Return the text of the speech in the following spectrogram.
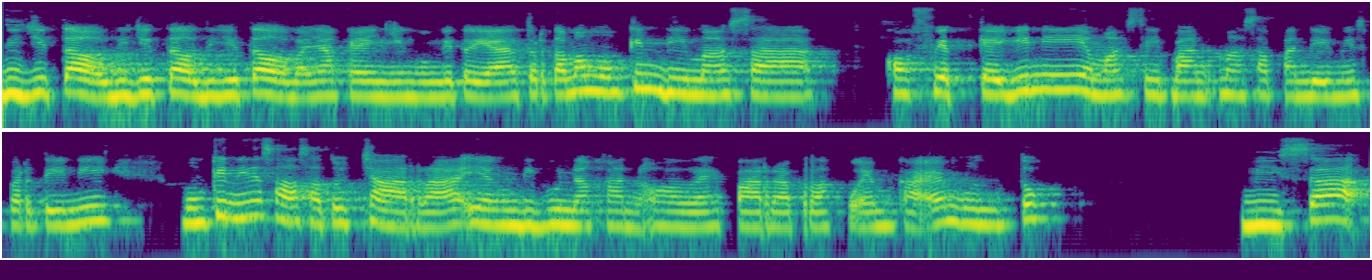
digital, digital, digital banyak kayak nyinggung gitu ya. Terutama mungkin di masa COVID kayak gini, yang masih pan masa pandemi seperti ini, mungkin ini salah satu cara yang digunakan oleh para pelaku MKM untuk bisa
